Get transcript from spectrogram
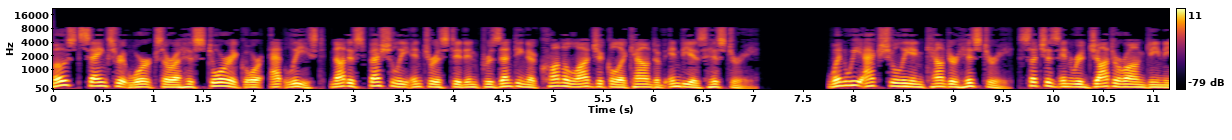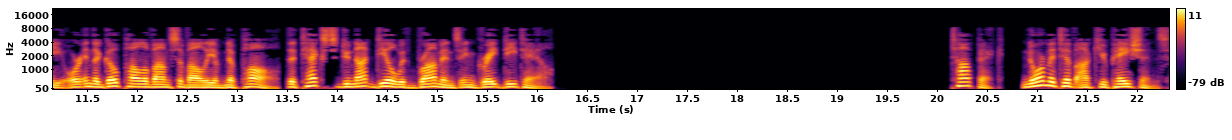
Most Sanskrit works are a historic or, at least, not especially interested in presenting a chronological account of India's history. When we actually encounter history, such as in Rajatarangini or in the Gopalavamsavali of Nepal, the texts do not deal with Brahmins in great detail. Normative occupations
